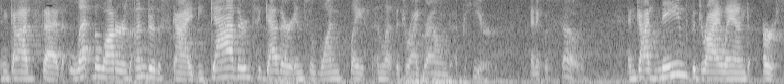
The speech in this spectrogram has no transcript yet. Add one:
And God said, Let the waters under the sky be gathered together into one place, and let the dry ground appear. And it was so. And God named the dry land earth.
